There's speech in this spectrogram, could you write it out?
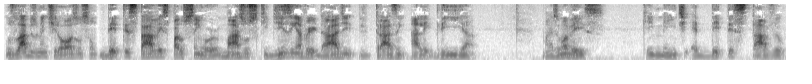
Os lábios mentirosos são detestáveis para o Senhor, mas os que dizem a verdade lhe trazem alegria. Mais uma vez, quem mente é detestável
